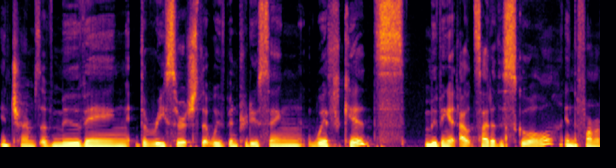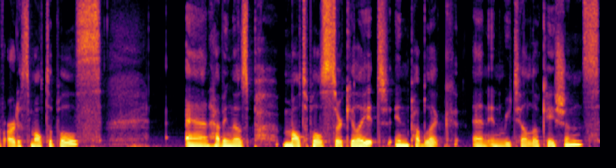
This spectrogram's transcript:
in terms of moving the research that we've been producing with kids, moving it outside of the school in the form of artist multiples, and having those p- multiples circulate in public and in retail locations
